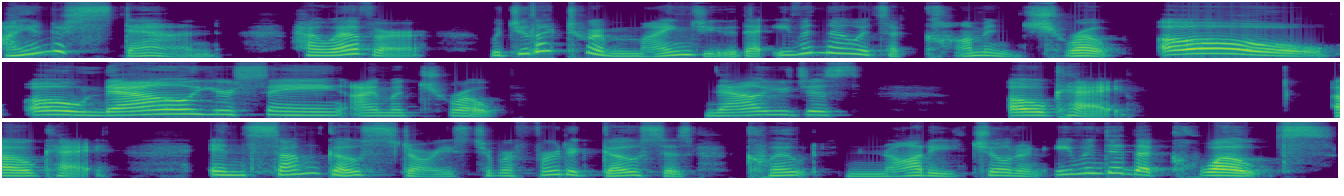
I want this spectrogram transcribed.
I understand. However, would you like to remind you that even though it's a common trope, oh, oh, now you're saying I'm a trope. Now you're just okay. Okay. In some ghost stories, to refer to ghosts as, quote, naughty children, even did the quotes,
